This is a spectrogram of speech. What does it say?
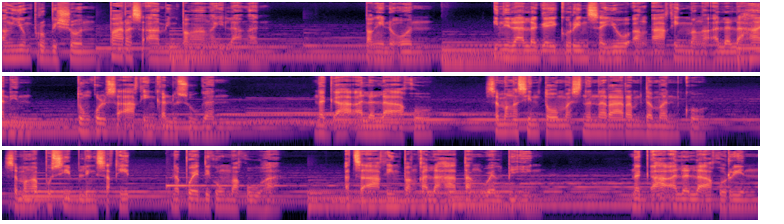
ang iyong probisyon para sa aming pangangailangan. Panginoon, inilalagay ko rin sa iyo ang aking mga alalahanin tungkol sa aking kalusugan. Nag-aalala ako sa mga sintomas na nararamdaman ko, sa mga posibleng sakit na pwede kong makuha, at sa aking pangkalahatang well-being. Nag-aalala ako rin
